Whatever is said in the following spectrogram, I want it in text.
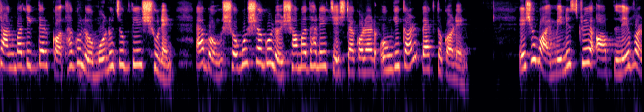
সাংবাদিকদের কথাগুলো মনোযোগ দিয়ে শুনেন এবং সমস্যাগুলো সমাধানের চেষ্টা করার অঙ্গীকার ব্যক্ত করেন। এ সময় মিনিস্ট্রি অব লেবার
